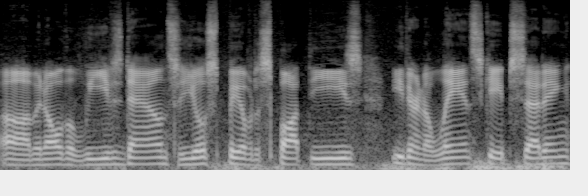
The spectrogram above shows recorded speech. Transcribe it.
um, and all the leaves down. So you'll be able to spot these either in a landscape setting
